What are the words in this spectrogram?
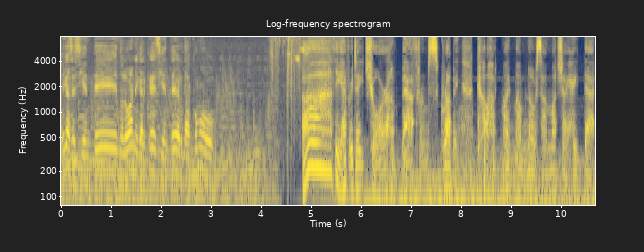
Oiga, se siente, no lo voy a negar que se siente, ¿verdad? Como Ah, the everyday chore of bathroom scrubbing. God, my mum knows how much I hate that.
